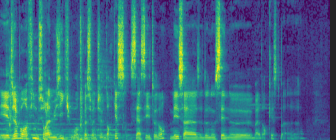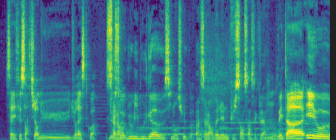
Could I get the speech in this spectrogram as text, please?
Et déjà pour un film sur la musique, ou en tout cas sur une chef d'orchestre, c'est assez étonnant, mais ça, ça donne aux scènes bah, d'orchestre, bah, ça les fait sortir du, du reste quoi. De Ça ce leur- gloubi-boulga euh, silencieux quoi. Ah, ça leur donne une puissance, hein, c'est clair. Mhm. Mais t'as. Et euh,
